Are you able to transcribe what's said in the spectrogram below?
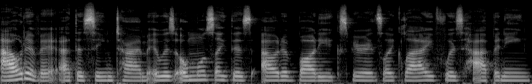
out of it at the same time. It was almost like this out of body experience, like life was happening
